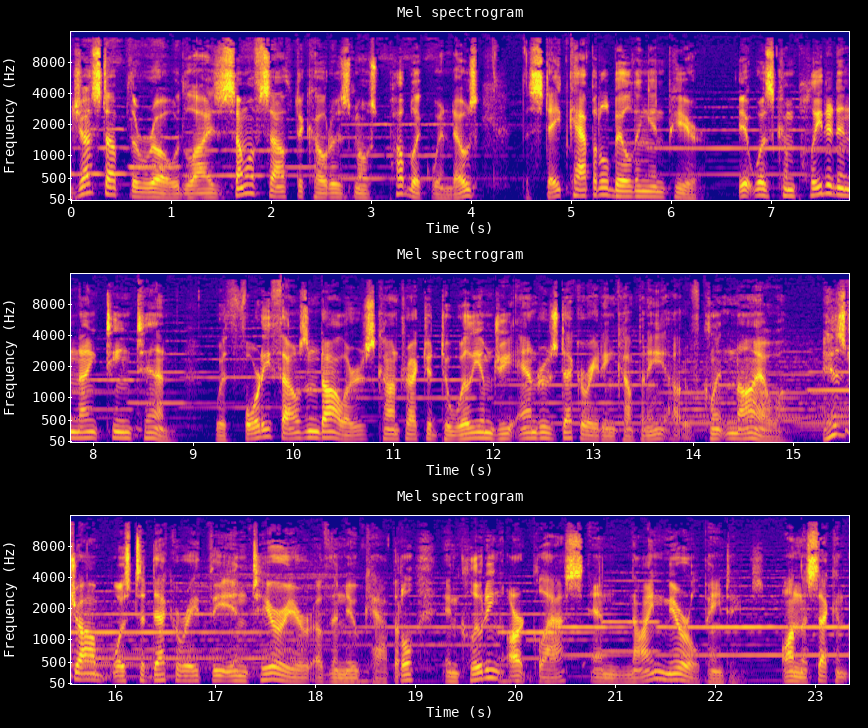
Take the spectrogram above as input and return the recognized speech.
Just up the road lies some of South Dakota's most public windows, the State Capitol building in Pierre. It was completed in 1910 with $40,000 contracted to William G. Andrews Decorating Company out of Clinton, Iowa. His job was to decorate the interior of the new Capitol, including art glass and nine mural paintings. On the second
